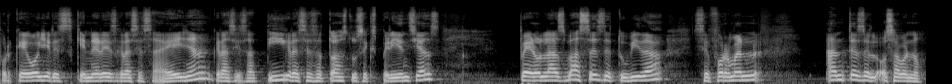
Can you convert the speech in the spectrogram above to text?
porque hoy eres quien eres gracias a ella, gracias a ti, gracias a todas tus experiencias, pero las bases de tu vida se forman antes del, o sea, bueno,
